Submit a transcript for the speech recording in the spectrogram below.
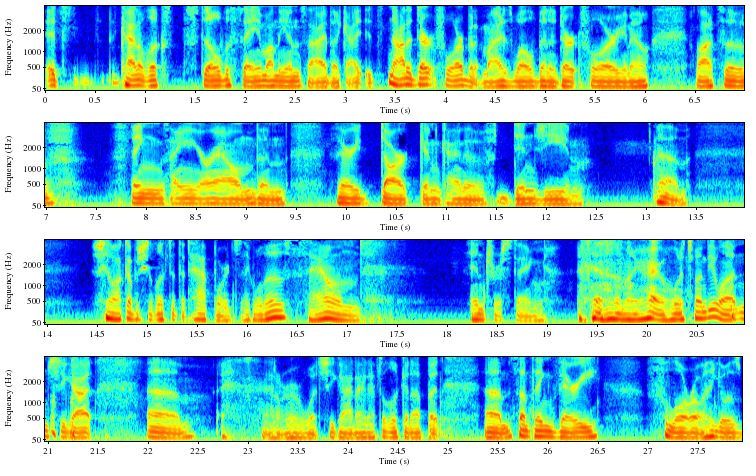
It's kind of looks still the same on the inside. Like I, it's not a dirt floor, but it might as well have been a dirt floor. You know, lots of things hanging around and very dark and kind of dingy and um she walked up and she looked at the tap board. She's like well those sound interesting. And i'm like all right well, which one do you want? And she got um i don't remember what she got. I'd have to look it up but um something very floral. I think it was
